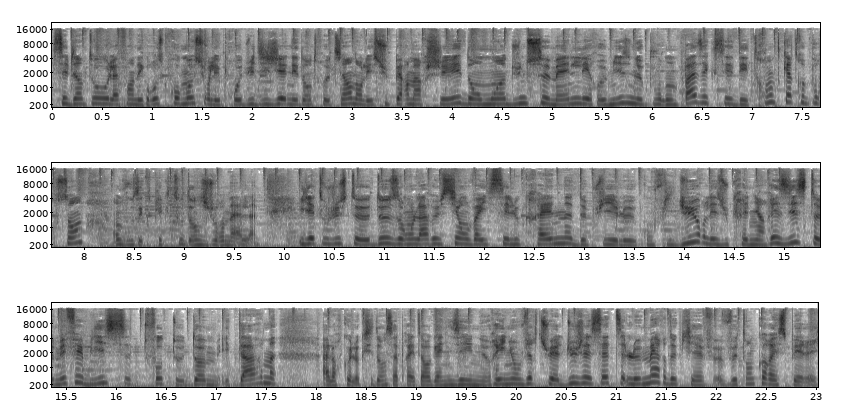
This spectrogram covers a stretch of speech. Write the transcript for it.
C'est bientôt la fin des grosses promos sur les produits d'hygiène et d'entretien dans les supermarchés. Dans moins d'une semaine, les remises ne pourront pas excéder 34%. On vous explique tout dans ce journal. Il y a tout juste deux ans, la Russie envahissait l'Ukraine. Depuis le conflit dur, les Ukrainiens résistent mais faiblissent, faute d'hommes et d'armes. Alors que l'Occident s'apprête à organiser une réunion virtuelle du G7, le maire de Kiev veut encore espérer.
